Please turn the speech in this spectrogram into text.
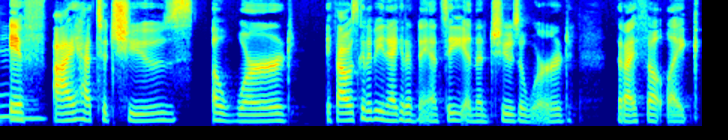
Okay. If I had to choose a word, if I was going to be negative Nancy and then choose a word that I felt like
